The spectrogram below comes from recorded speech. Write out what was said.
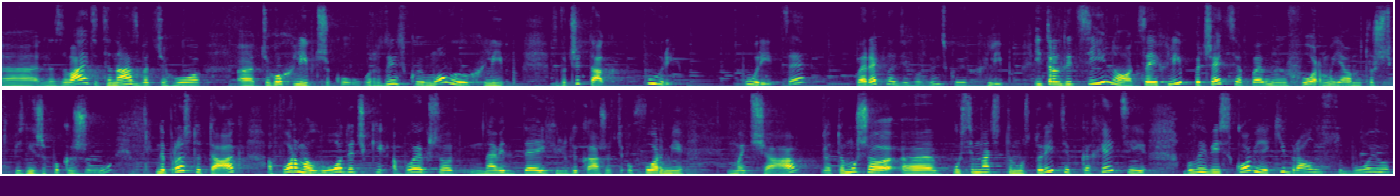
е, називається це назва цього, е, цього хлібчику. Грузинською мовою хліб звучить так: пурі. Пурі це в перекладі грузинської хліб. І традиційно цей хліб печеться певної форми. Я вам трошечки пізніше покажу. Не просто так, а форма лодочки, або якщо навіть деякі люди кажуть, у формі меча, тому що е, у 17 столітті в Кахетії були військові, які брали з собою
